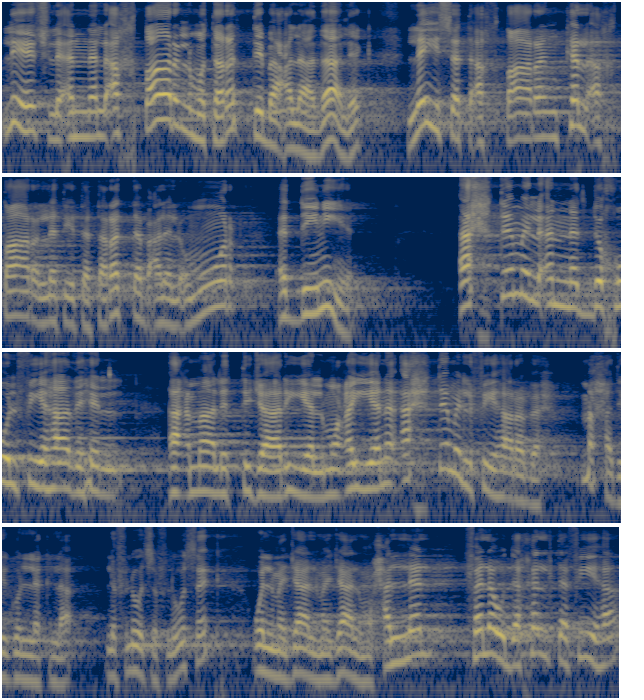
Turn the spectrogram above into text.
ليش؟ لأن الأخطار المترتبة على ذلك ليست اخطارا كالأخطار التي تترتب على الأمور الدينية. أحتمل أن الدخول في هذه الأعمال التجارية المعينة أحتمل فيها ربح. ما حد يقول لك لا. الفلوس فلوسك والمجال مجال محلل فلو دخلت فيها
